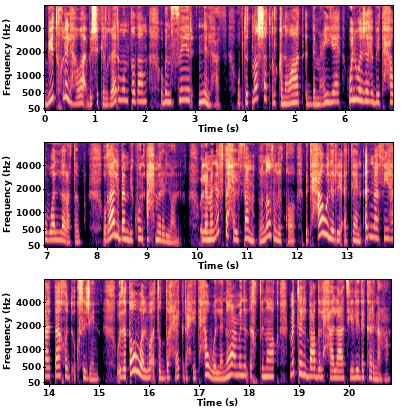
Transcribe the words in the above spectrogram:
بيدخل الهواء بشكل غير منتظم وبنصير نلهث وبتتنشط القنوات الدمعية والوجه بيتحول لرطب وغالبا بيكون أحمر اللون. ولما نفتح الفم ونغلقه بتحاول الرئتين قد ما فيها تاخد أكسجين. وإذا طول وقت الضحك رح يتحول لنوع من الاختناق مثل بعض الحالات يلي ذكرناها.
